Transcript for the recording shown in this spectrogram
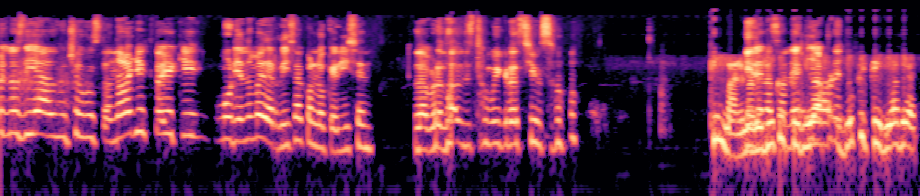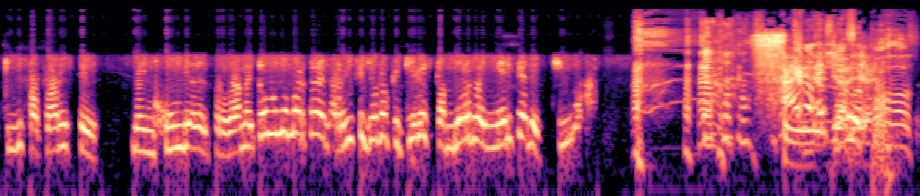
Buenos días, mucho gusto. No, yo estoy aquí muriéndome de risa con lo que dicen. La verdad, está muy gracioso. qué mal. yo, que quería, yo que quería de aquí sacar este la injundia del programa y todo el mundo muerto de la risa y yo lo que quiero es cambiar la inercia de Chivas. Sí, ya, es ya, Los ya. apodos.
